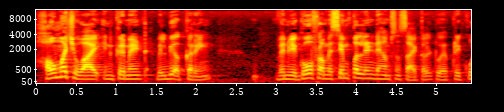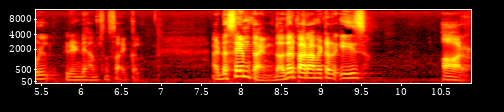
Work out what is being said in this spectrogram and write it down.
how much Y increment will be occurring when we go from a simple Linde-Hampson cycle to a pre-cooled Linde-Hampson cycle. At the same time, the other parameter is R,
